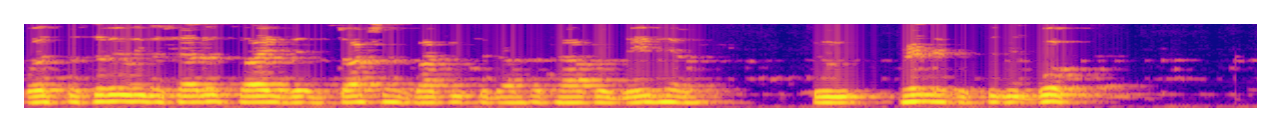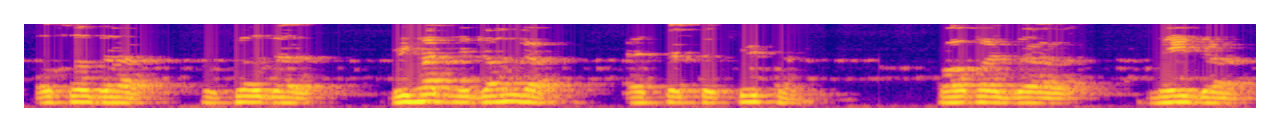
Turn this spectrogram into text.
was specifically to satisfy the instructions Bhakti Siddhanta Thakur gave him to print and distribute books. Also the fulfill the Brihat Mridanga aspect of Kirtan. Prabhupada made the,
